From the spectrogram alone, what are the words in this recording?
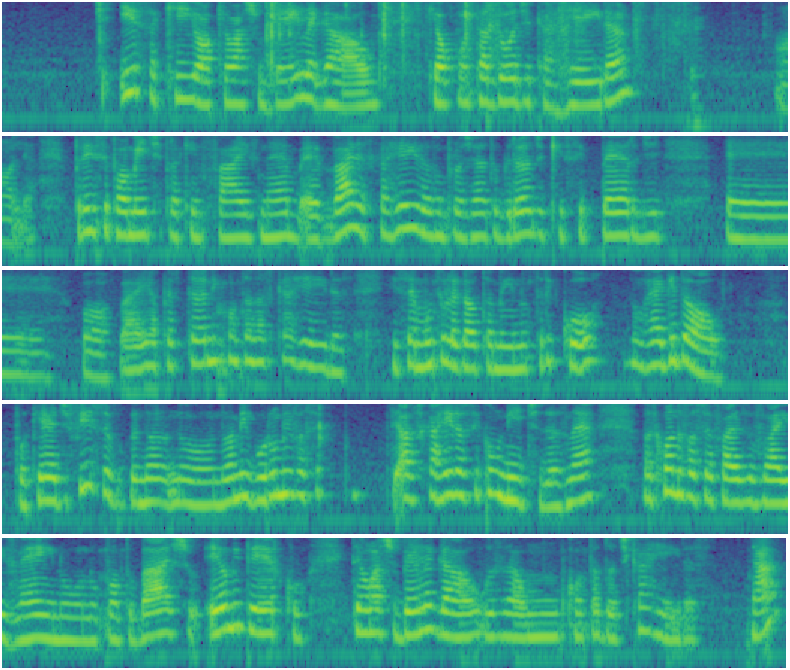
isso aqui, ó, que eu acho bem legal, que é o contador de carreira. Olha, principalmente para quem faz, né, é, várias carreiras, um projeto grande que se perde, é, ó, vai apertando e contando as carreiras. Isso é muito legal também no tricô, no ragdoll, porque é difícil, no, no, no amigurumi você as carreiras ficam nítidas, né? Mas quando você faz o vai e vem no, no ponto baixo, eu me perco. Então eu acho bem legal usar um contador de carreiras, tá?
